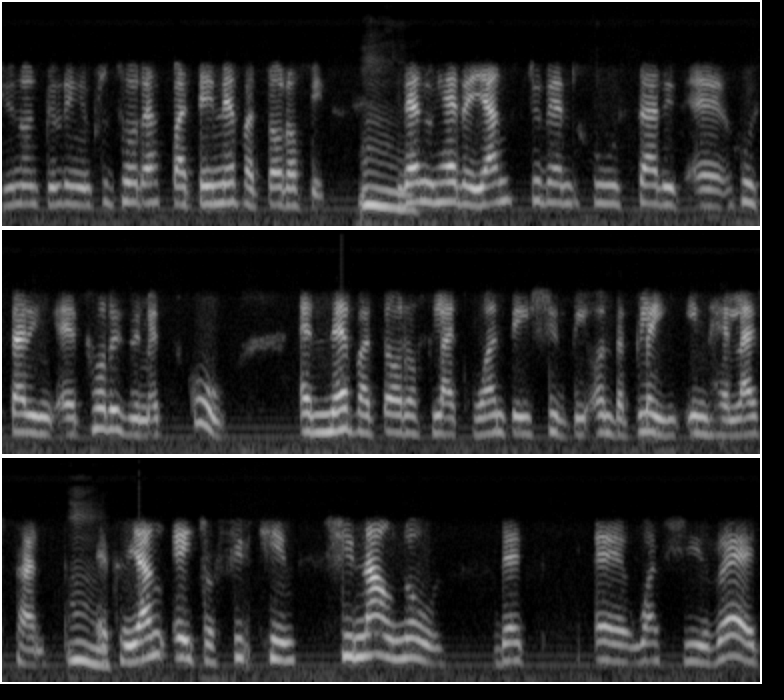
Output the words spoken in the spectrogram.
Union Building in Pretoria, but they never thought of it. Mm. Then we had a young student who studied uh, who studying uh, tourism at school, and never thought of like one day she'd be on the plane in her lifetime. Mm. At a young age of 15, she now knows that uh, what she read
